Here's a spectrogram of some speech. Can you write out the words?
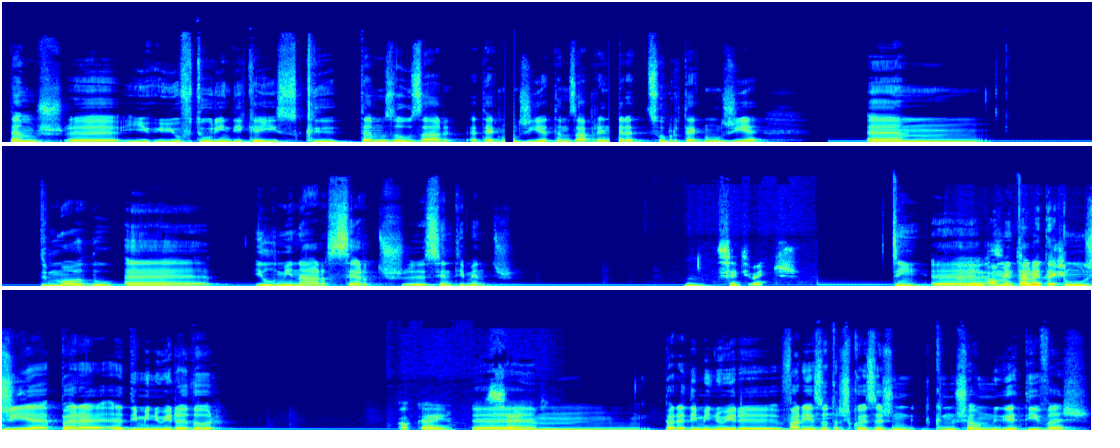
estamos, uh, e, e o futuro indica isso, que estamos a usar a tecnologia, estamos a aprender a- sobre tecnologia hum, de modo a eliminar certos uh, sentimentos. Sentimentos? Sim, uh, Uh, aumentar a sentimentos. tecnologia para uh, diminuir a dor. Ok. certo. Um, para diminuir várias outras coisas que nos são negativas,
